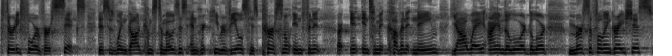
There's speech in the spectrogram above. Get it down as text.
34, verse 6, this is when God comes to Moses and he reveals his personal, infinite, or intimate covenant name Yahweh, I am the Lord, the Lord, merciful and gracious.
